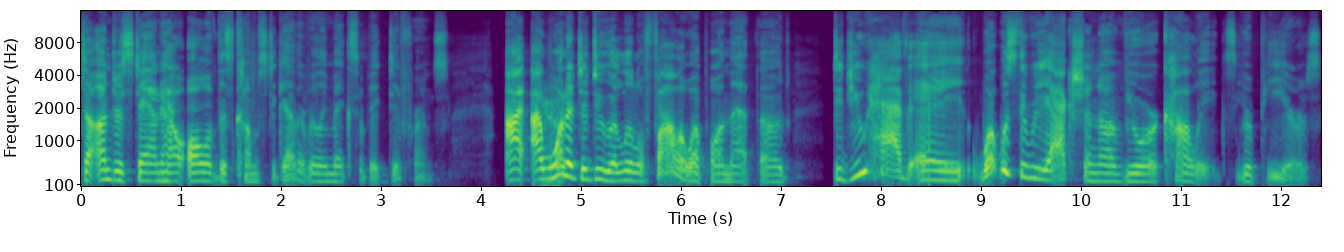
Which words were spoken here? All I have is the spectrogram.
to understand how all of this comes together really makes a big difference. I, I yeah. wanted to do a little follow up on that though. Did you have a, what was the reaction of your colleagues, your peers,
